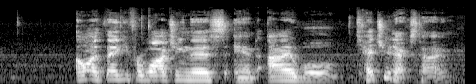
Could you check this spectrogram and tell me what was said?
I want to thank you for watching this, and I will catch you next time.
